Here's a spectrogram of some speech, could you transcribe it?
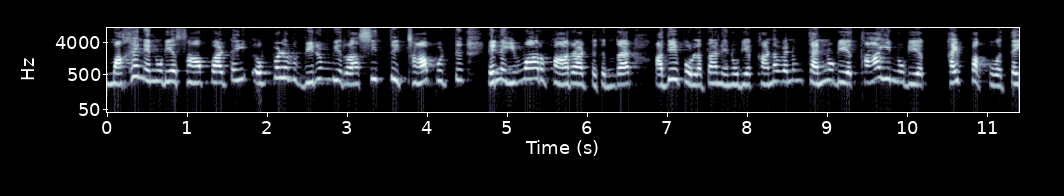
மகன் என்னுடைய சாப்பாட்டை எவ்வளவு விரும்பி ரசித்து சாப்பிட்டு என்னை இவ்வாறு பாராட்டுகின்றார். அதே போலத்தான் என்னுடைய கணவனும் தன்னுடைய தாயினுடைய கைப்பக்குவத்தை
